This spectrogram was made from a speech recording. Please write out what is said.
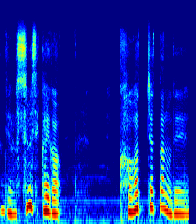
なんだろう、住む世界が変わっちゃったので、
